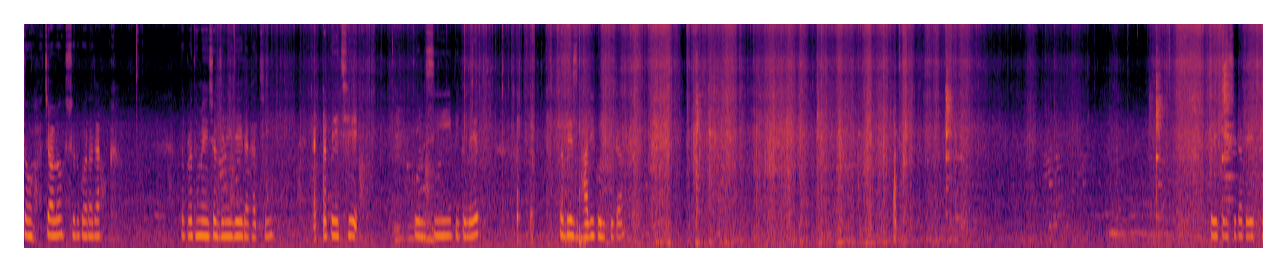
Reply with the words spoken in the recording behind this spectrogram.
তো চলো, শুরু করা যাক। তো প্রথমে এইসব জিনিসেই দেখাচ্ছি। একটা পেয়েছে কলসি পিতলের। তো বেশ ভারী কলসিটা। এই কলসিটা পেয়েছি।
